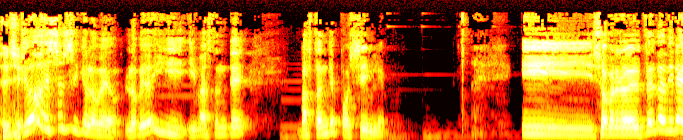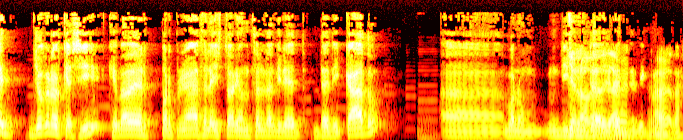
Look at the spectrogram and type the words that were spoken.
Sí, sí. Yo eso sí que lo veo. Lo veo y, y bastante, bastante posible. Y sobre lo del Zelda Direct, yo creo que sí, que va a haber por primera vez en la historia un Zelda Direct dedicado bueno, un Direct dedicado. La verdad.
